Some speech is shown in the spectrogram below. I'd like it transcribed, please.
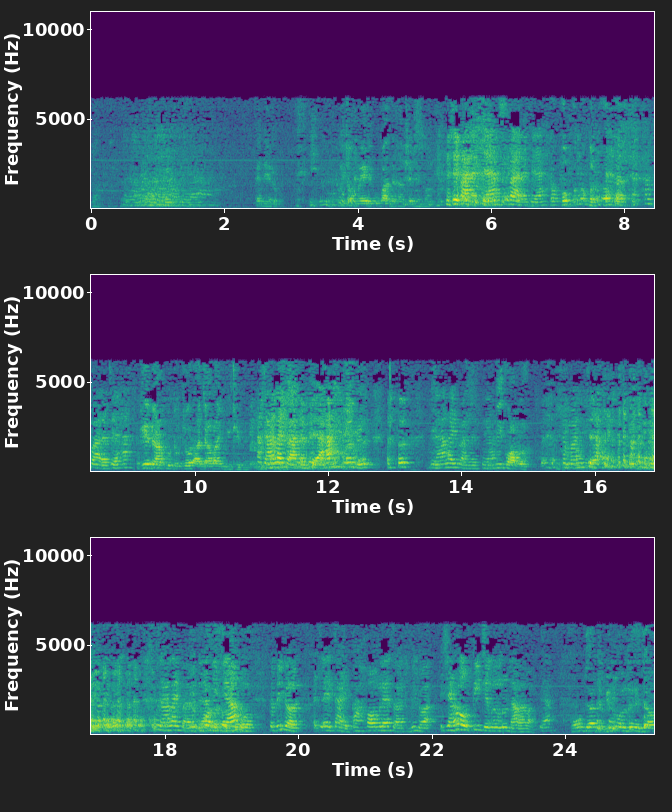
ပါ တကယ်လို့သူကြောင့်မဲဥပဒကဖြစ်နေမှာဖြစ်ပါဗျာဖြစ်ပါဗျာဟုတ်ဟုတ်ဟုတ်ဟုတ်ဟုတ်ပါတယ်ဗျာကေဒါကုတို့ပြောတာကြားလိုက်ပြီထင်တယ်ကြားလိုက်ပါလေဗျာကြားလိုက်ပါလေဗျာပြီးသွားပါလားသမန်ဗျာကြားလိုက်ပါဗျာဒီကြားကိုတပိတော့အလဲကြရင်ဘာဟောမလဲဆိုတာတပိတော့အရန်ကိုသိချင်လို့လို့လာတာပါဗျာ ဟောပြတယ်ပြီးတော့လေကြောင်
